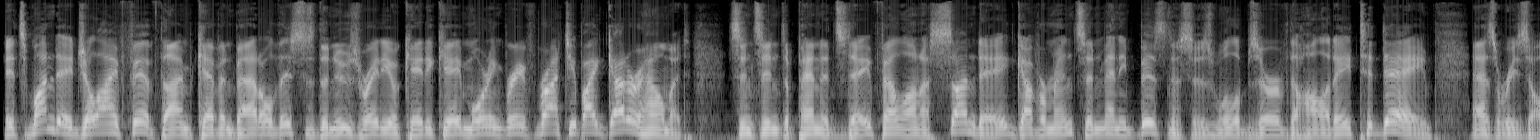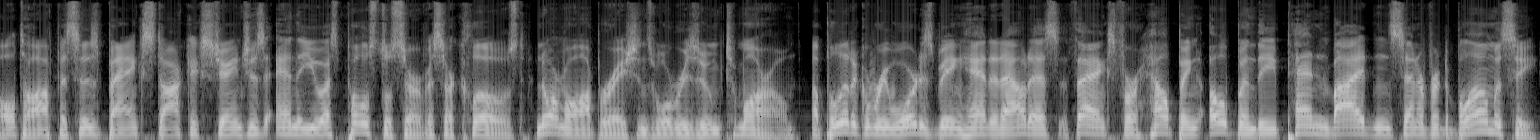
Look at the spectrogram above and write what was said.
It's Monday, July 5th. I'm Kevin Battle. This is the News Radio KDKA Morning Brief brought to you by Gutter Helmet. Since Independence Day fell on a Sunday, governments and many businesses will observe the holiday today. As a result, offices, banks, stock exchanges, and the U.S. Postal Service are closed. Normal operations will resume tomorrow. A political reward is being handed out as thanks for helping open the Penn Biden Center for Diplomacy.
